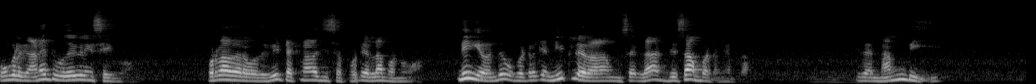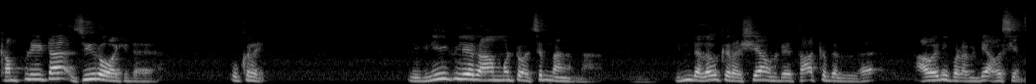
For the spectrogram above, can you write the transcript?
உங்களுக்கு அனைத்து உதவிகளையும் செய்வோம். பொருளாதார உதவி டெக்னாலஜி சப்போர்ட் எல்லாம் பண்ணுவோம். நீங்கள் வந்து உங்கள்கிட்ட இருக்க நியூக்ளியர் ஆர்ம்ஸ் எல்லாம் டிசாம் பண்ணுங்கன்றார் இதை நம்பி கம்ப்ளீட்டாக ஜீரோ ஆக்கிட்ட உக்ரைன். இன்னைக்கு நியூக்ளியர் ஆம் மட்டும் வச்சுருந்தாங்கன்னா இந்த அளவுக்கு ரஷ்யாவுடைய தாக்குதலில் அவதிப்பட வேண்டிய அவசியம்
